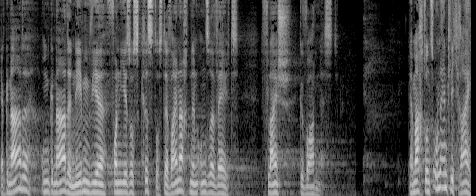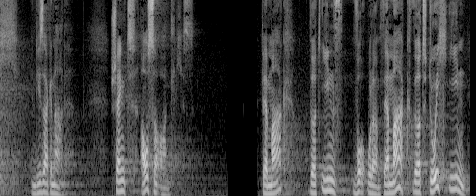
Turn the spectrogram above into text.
Ja, Gnade um Gnade nehmen wir von Jesus Christus, der Weihnachten in unsere Welt Fleisch geworden ist. Er macht uns unendlich reich in dieser Gnade, schenkt Außerordentliches. Wer mag, wird ihn oder wer mag, wird durch ihn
